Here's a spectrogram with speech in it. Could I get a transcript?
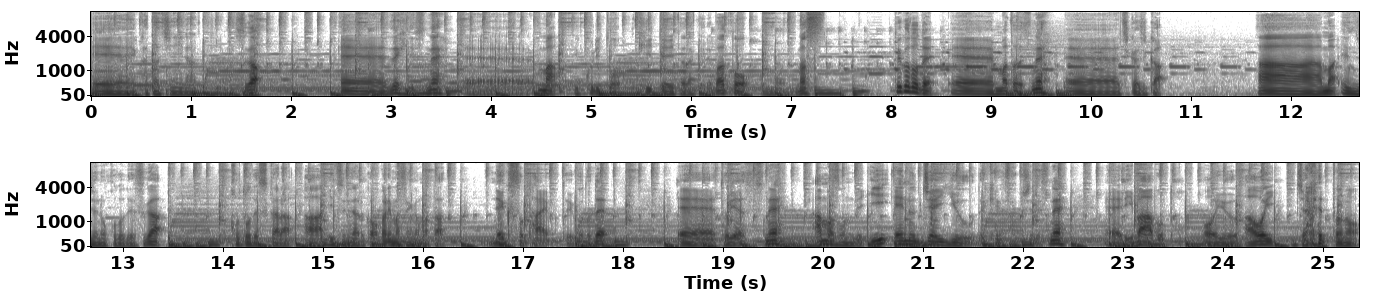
え形になっていますが、えー、ぜひですね、え、まあ、ゆっくりと聞いていただければと思います。ということで、え、またですね、え、近々、あまあ、援助のことですが、ことですから、あいつになるか分かりませんが、また、NEXT TIME ということで、えー、とりあえずですね、Amazon で ENJU で検索してですね、えー、リバーブという青いジャケットの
